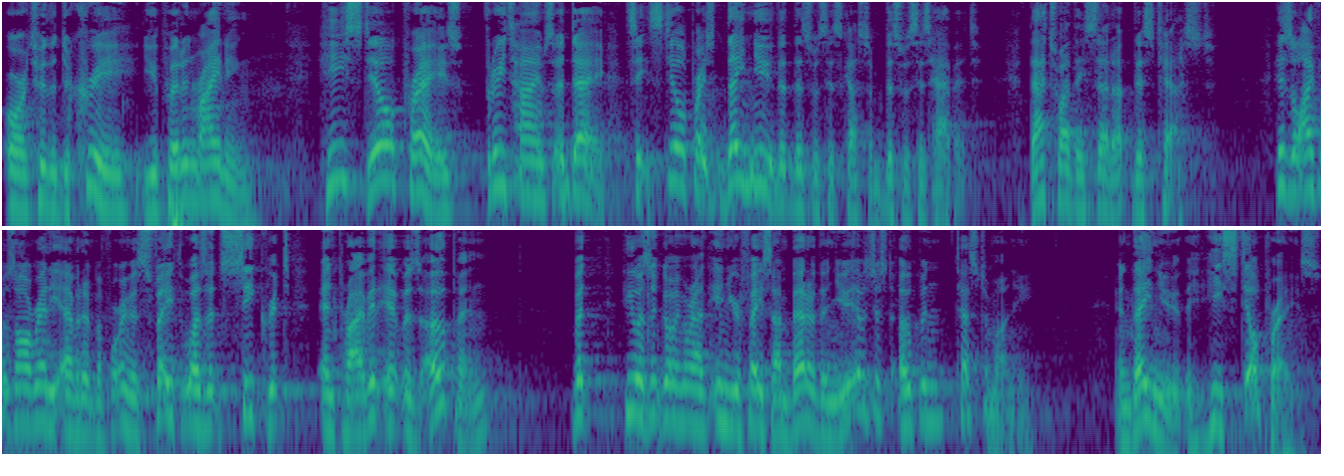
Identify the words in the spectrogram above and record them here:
or to the decree you put in writing. He still prays three times a day. See, still prays. They knew that this was his custom, this was his habit. That's why they set up this test. His life was already evident before him. His faith wasn't secret and private, it was open, but he wasn't going around in your face, I'm better than you. It was just open testimony. And they knew that he still prays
